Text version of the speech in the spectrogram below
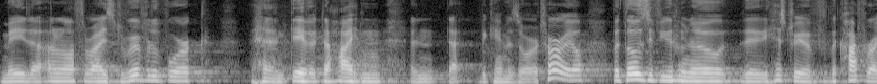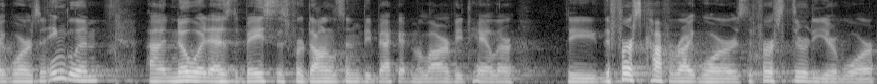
made an unauthorized derivative work, and gave it to Haydn, and that became his oratorio. But those of you who know the history of the copyright wars in England uh, know it as the basis for Donaldson v. Beckett, Millar v. Taylor, the, the first copyright wars, the first 30 year war,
